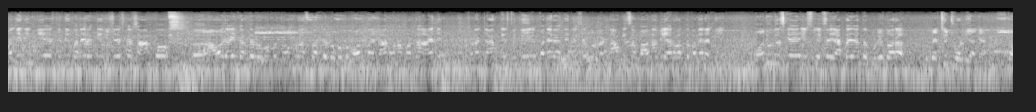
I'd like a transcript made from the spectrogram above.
प्रतिदिन की यह स्थिति बने रहती है, विशेषकर शाम को आवाजाही करते लोगों को, चौक क्रॉस करते लोगों को बहुत परेशान होना पड़ता है। आए दिन सड़क जाम की स्थिति बने रहती है, जिससे दुर्घटनाओं की संभावना भी हर वक्त बने रहती है। मौजूद इसके इस इसे यातायात पुलिस द्वारा उपेक्षित छोड़ दिया गया। तो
